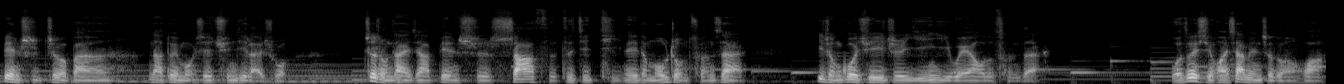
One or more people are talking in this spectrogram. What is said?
便是这般，那对某些群体来说，这种代价便是杀死自己体内的某种存在，一种过去一直引以为傲的存在。我最喜欢下面这段话，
